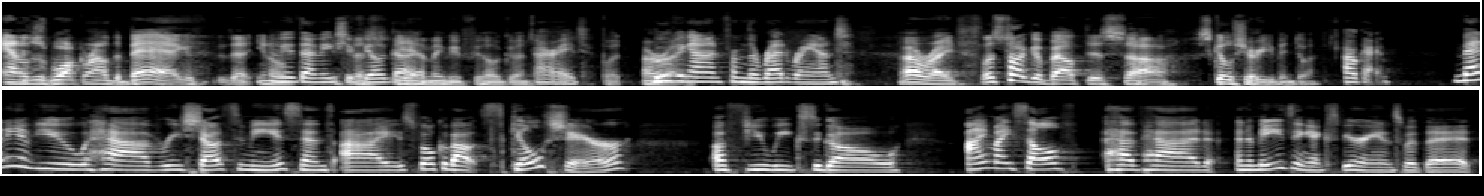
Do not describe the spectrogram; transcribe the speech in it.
and I'll just walk around with the bag. That you know, I mean, if that makes you feel good. Yeah, make me feel good. all right but all moving right. on from the red rand All right, let's talk about this uh, Skillshare you've been doing. Okay. Many of you have reached out to me since I spoke about Skillshare a few weeks ago. I myself have had an amazing experience with it.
